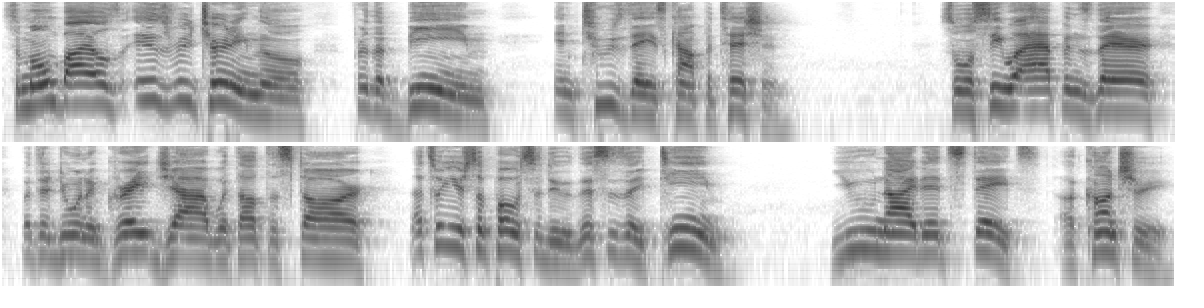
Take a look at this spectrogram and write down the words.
Simone Biles is returning though for the beam in Tuesday's competition. So we'll see what happens there, but they're doing a great job without the star. That's what you're supposed to do. This is a team. United States, a country,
